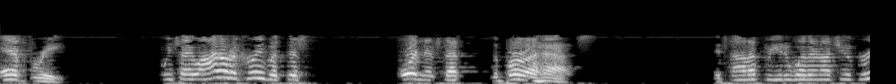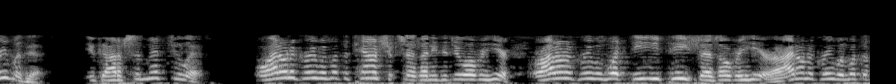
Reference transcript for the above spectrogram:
Every. We say, well, I don't agree with this ordinance that the borough has. It's not up for you to whether or not you agree with it. You've gotta submit to it. Or I don't agree with what the township says I need to do over here. Or I don't agree with what DEP says over here. Or I don't agree with what the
